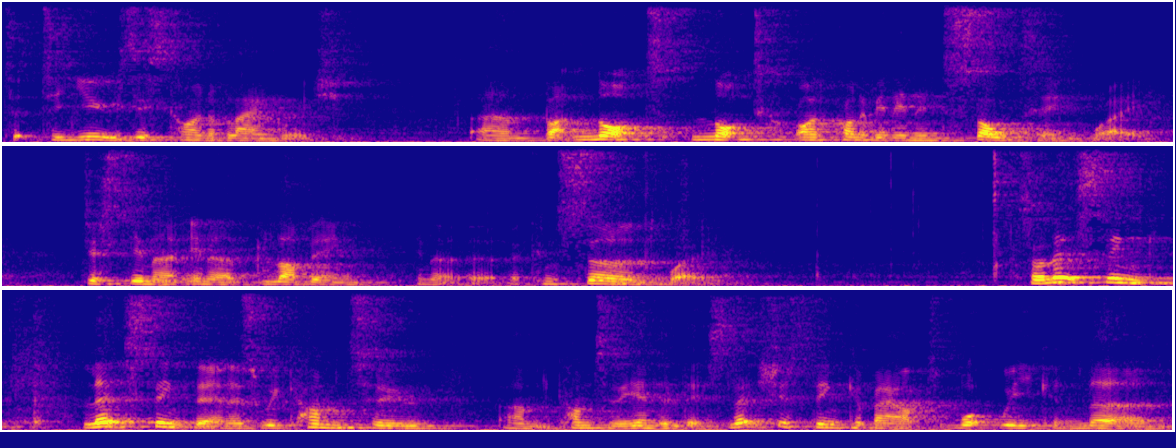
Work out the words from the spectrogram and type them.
to, to, use this kind of language, um, but not, not kind of in an insulting way, just in a, in a loving, in a, a concerned way. So let's think, let's think then as we come to, um, come to the end of this, let's just think about what we can learn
